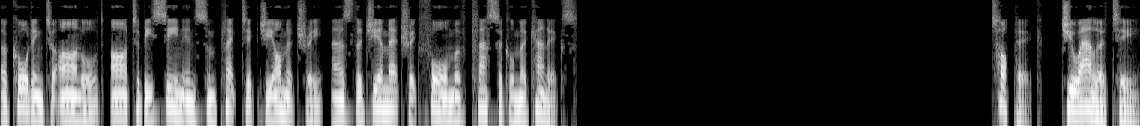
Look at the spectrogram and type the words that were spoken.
according to Arnold, are to be seen in symplectic geometry, as the geometric form of classical mechanics. Duality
